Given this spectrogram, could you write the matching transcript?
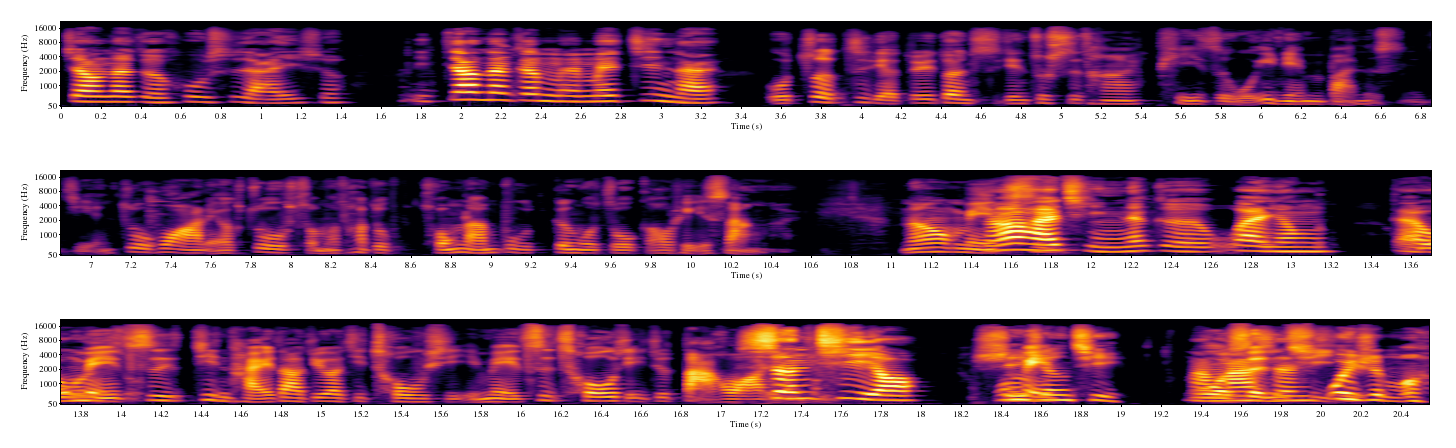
叫那个护士阿姨说：“你叫那个妹妹进来。”我做治疗这一段时间，就是他陪着我一年半的时间，做化疗做什么，他都从南部跟我坐高铁上来。然后每次然后还请那个外佣带我。我每次进台大就要去抽血，每次抽血就大花生气哦，谁生气？我生气，为什么？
